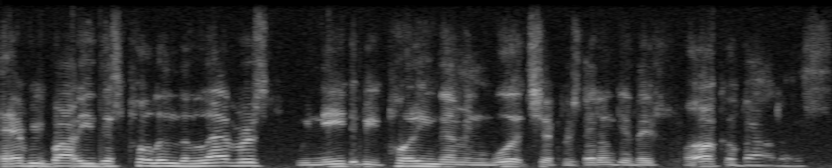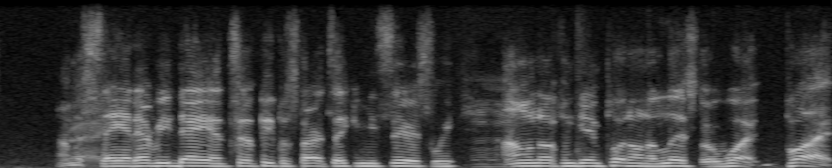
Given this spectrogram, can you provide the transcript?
Everybody that's pulling the levers, we need to be putting them in wood chippers. They don't give a fuck about us. I'm Right. gonna say it every day until people start taking me seriously. Mhm. I don't know if I'm getting put on a list or what, but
